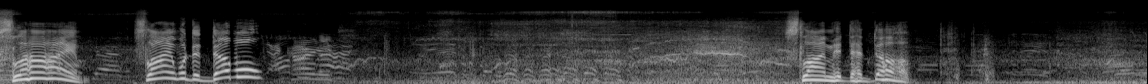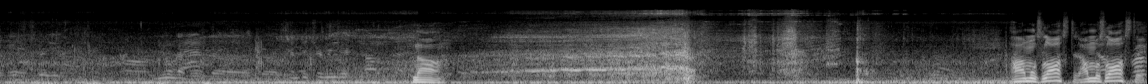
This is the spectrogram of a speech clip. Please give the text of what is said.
Slime. Slime with the double. Slime hit that dub. No. I almost lost it. I almost lost it.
